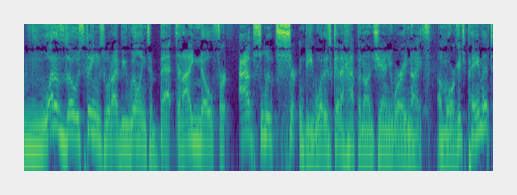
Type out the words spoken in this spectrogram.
What of those things would I be willing to bet that I know for absolute certainty what is going to happen on January 9th? A mortgage payment?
